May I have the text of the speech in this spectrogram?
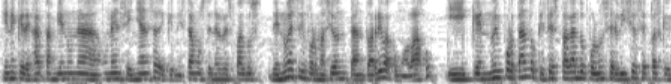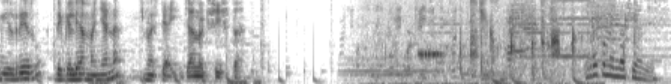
tiene que dejar también una, una enseñanza de que necesitamos tener respaldos de nuestra información tanto arriba como abajo y que no importando que estés pagando por un servicio sepas que hay el riesgo de que el día de mañana no esté ahí. Ya no exista. Recomendaciones.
